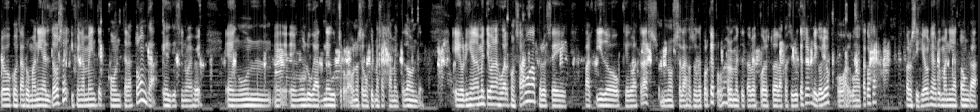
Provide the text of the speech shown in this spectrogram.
luego contra Rumanía el 12 y finalmente contra Tonga el 19 en un, en un lugar neutro, aún no se confirma exactamente dónde. Eh, originalmente iban a jugar con Samoa, pero ese partido quedó atrás. No sé la razón de por qué, probablemente tal vez por esto de la clasificación, digo yo, o alguna otra cosa. Pero si Georgia, Rumanía, Tonga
